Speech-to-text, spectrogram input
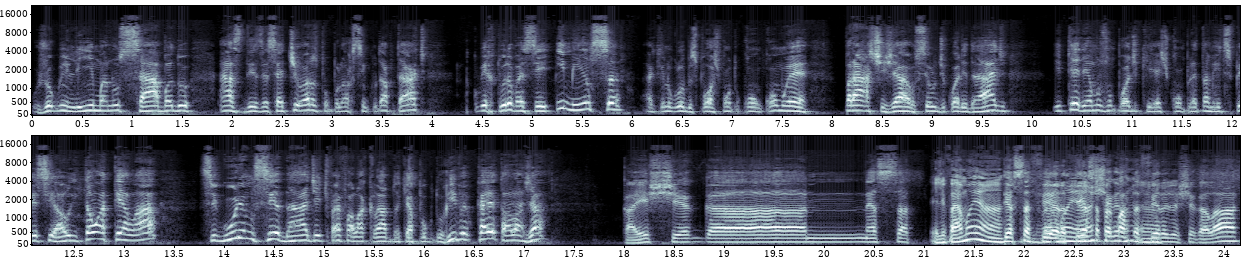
o jogo em Lima, no sábado, às 17 horas, popular 5 da tarde. A cobertura vai ser imensa aqui no Globoesporte.com, como é praxe já, o selo de qualidade. E teremos um podcast completamente especial. Então, até lá, segure a ansiedade. A gente vai falar, claro, daqui a pouco do River. Caio tá lá já? Caê chega nessa Ele vai amanhã. terça-feira. Terça pra chega- quarta-feira já chega lá.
